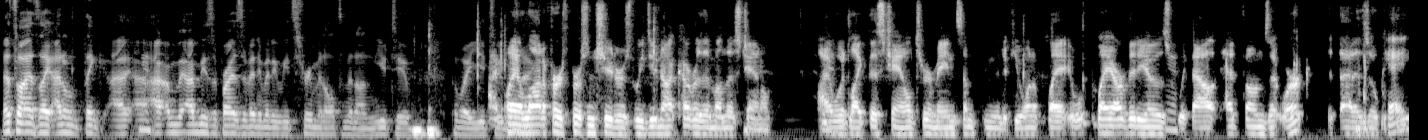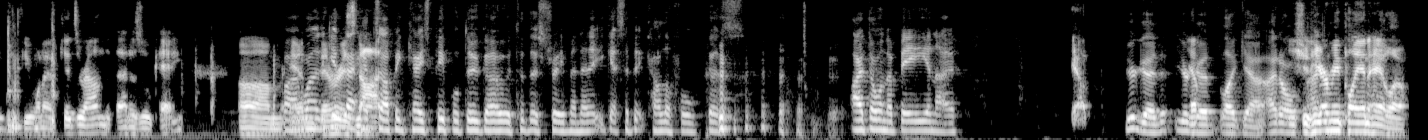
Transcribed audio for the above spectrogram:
that's why it's like I don't think I, I I'm- I'd be surprised if anybody would stream an Ultimate on YouTube the way YouTube. I play a lot of first person shooters. We do not cover them on this channel. I would like this channel to remain something that if you want to play play our videos Yeah. without headphones at work, that that is okay. If you want to have kids around, that that is okay. Um, But I and wanted to give is that heads up in case people do go to the stream and then it gets a bit colourful because I don't want to be, you know. Yep. You're good. You're Yep. good. Like yeah, I don't. You should I- hear me playing Halo.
